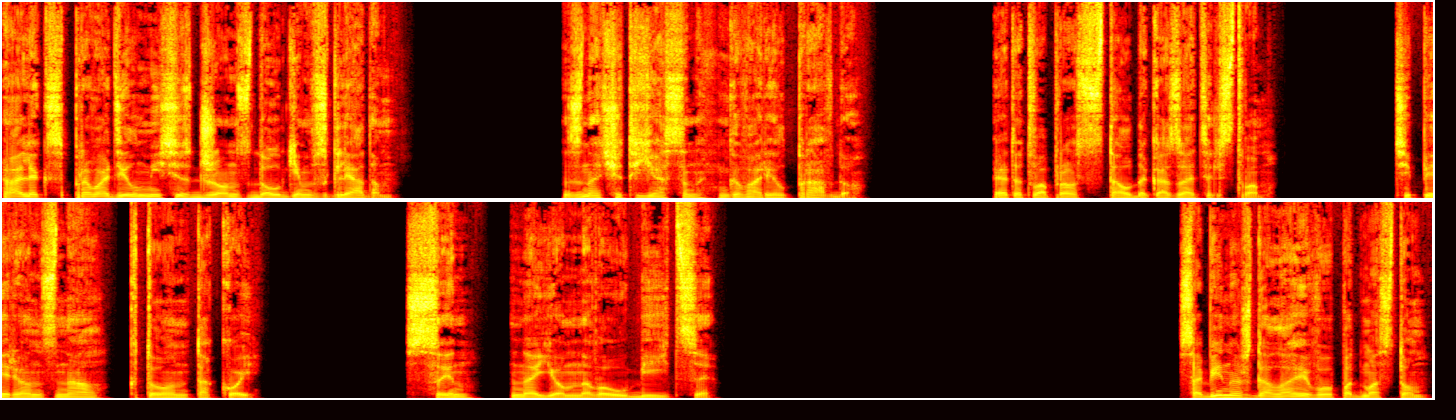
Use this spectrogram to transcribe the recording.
Алекс проводил миссис Джонс долгим взглядом. Значит, Ясон говорил правду. Этот вопрос стал доказательством. Теперь он знал, кто он такой. Сын наемного убийцы. Сабина ждала его под мостом.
